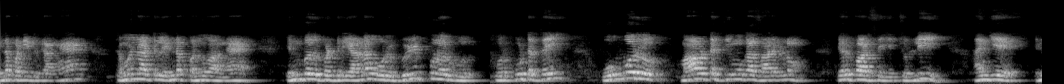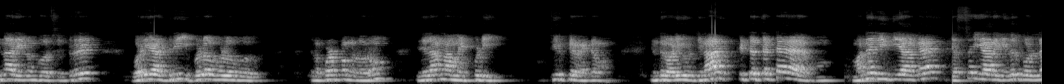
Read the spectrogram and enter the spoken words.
என்ன பண்ணிட்டு இருக்காங்க தமிழ்நாட்டில் என்ன பண்ணுவாங்க? என்பது பற்றியான ஒரு விழிப்புணர்வு ஒரு கூட்டத்தை ஒவ்வொரு மாவட்ட திமுக சார்பிலும் ஏற்பாடு செய்ய சொல்லி அங்கே என்ஆர் இளங்கோ சென்று உரையாற்றி இவ்வளவு இவ்வளவு சில குழப்பங்கள் வரும். இதெல்லாம் நாம் எப்படி தீர்க்க வேண்டும் என்று வலியுறுத்தினார். கிட்டத்தட்ட மன ரீதியாக எஸ்ஐஆரை எதிர்கொள்ள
